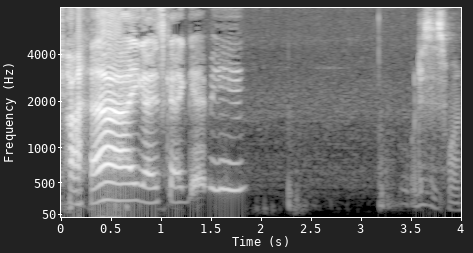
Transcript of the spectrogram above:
Haha, you guys can't get me. What is this one?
